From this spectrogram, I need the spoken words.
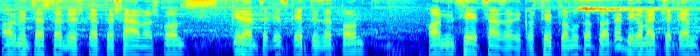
30 esztendős 2-es 3-as pont, 9,2 pont, 37%-os tripla mutató. Hát eddig a meccseken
